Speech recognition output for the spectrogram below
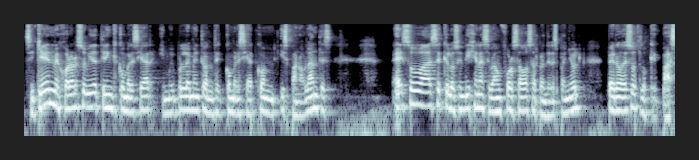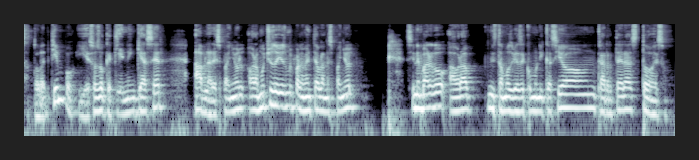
Si quieren mejorar su vida, tienen que comerciar y muy probablemente van a que comerciar con hispanohablantes. Eso hace que los indígenas se van forzados a aprender español, pero eso es lo que pasa todo el tiempo y eso es lo que tienen que hacer, hablar español. Ahora, muchos de ellos muy probablemente hablan español. Sin embargo, ahora necesitamos vías de comunicación, carreteras, todo eso.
